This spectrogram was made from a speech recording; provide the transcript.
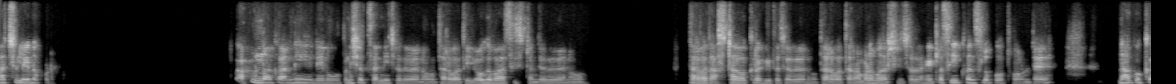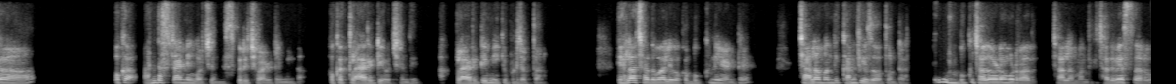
టచ్ లేనప్పుడు. అప్పుడు నాకు అన్ని నేను ఉపనిషత్స్ అన్ని చదివాను. తర్వాత యోగ వాసిష్టం చదివాను. తర్వాత అష్టావక్ర గీత చదివాను. తర్వాత రమణ మహర్షి చదివాను. ఇట్లా సీక్వెన్స్‌లో పోతూ ఉంటే నాకు ఒక ఒక అండర్‌స్టాండింగ్ వచ్చింది స్పిరిచువాలిటీ మీద. ఒక క్లారిటీ వచ్చింది. ఆ క్లారిటీ మీకు ఇప్పుడు చెప్తాను. ఎలా చదవాలి ఒక బుక్‌ని అంటే చాలామంది కన్‌ఫ్యూజ్ అవుతుంటారు. బుక్ చదవడం కూడా రాదు చాలా మందికి. చదివేస్తారు.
